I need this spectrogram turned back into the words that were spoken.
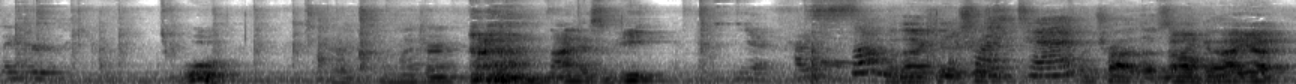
thicker. Ooh, Okay, so my turn. nine has some heat. Yeah. Has some. Well, that you case tried is- ten. We'll try the No, psycho. not yet.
